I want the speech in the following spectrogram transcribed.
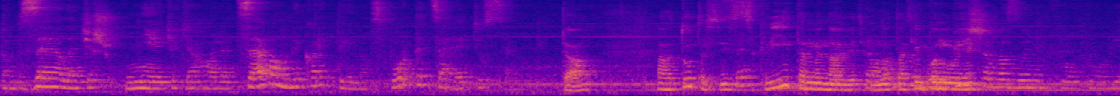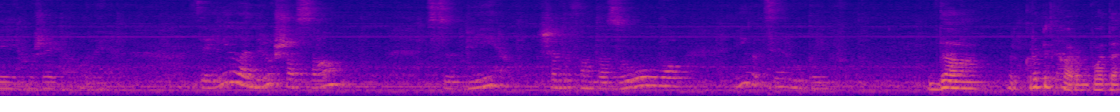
Там зелень чи що? Ні, тьотя Галя, це вам не картина. Спортиться геть усе. Так. А тут ось із квітами навіть, воно так це імпонує. Більше вазонів я їх вже вони. Це і Андрюша сам собі ще дофантазовував і оце робив. Да. Кропітка робота.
